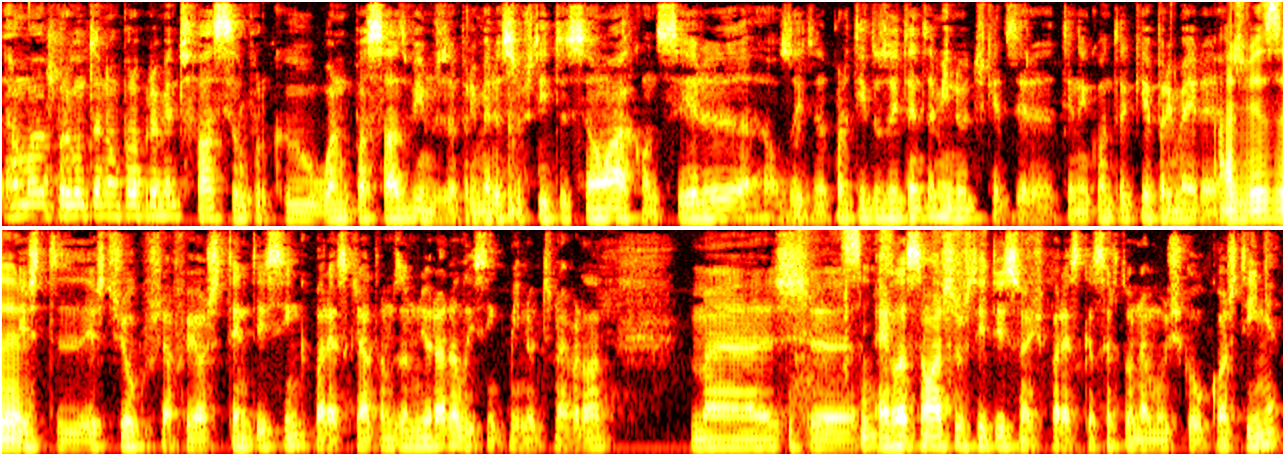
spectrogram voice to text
É uma pergunta não propriamente fácil, porque o ano passado vimos a primeira substituição a acontecer eh, aos 8, a partir dos 80 minutos, quer dizer, eh, tendo em conta que a primeira. Às vezes é. Este, este jogo já foi aos 75, parece que já estamos a melhorar ali 5 minutos, não é verdade? Mas uh, sim, em relação às substituições, parece que acertou na música o Costinha,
